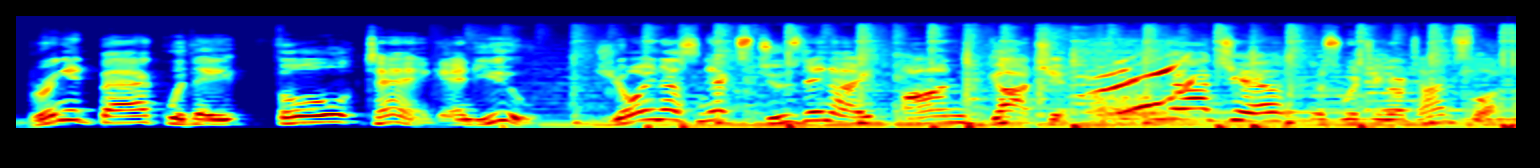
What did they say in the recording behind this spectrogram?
Bring it back with a full tank. And you, join us next Tuesday night on Gotcha. Gotcha. We're switching our time slot.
